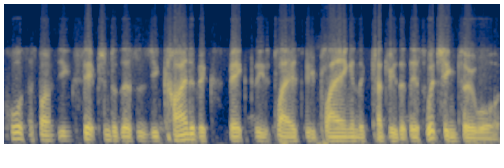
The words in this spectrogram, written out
course, I suppose the exception to this is you kind of expect these players to be playing in the country that they're switching to, or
